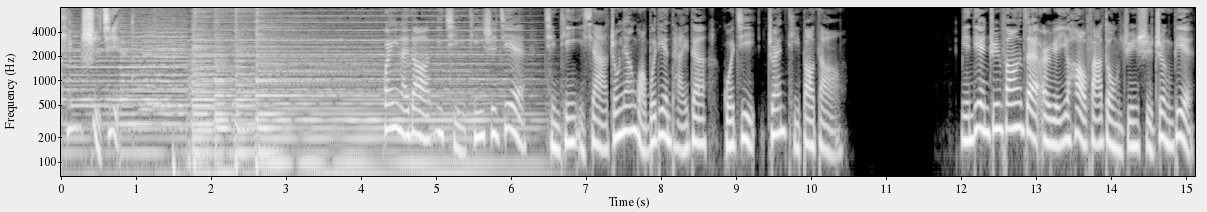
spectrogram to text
听世界，欢迎来到一起听世界，请听一下中央广播电台的国际专题报道。缅甸军方在二月一号发动军事政变，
